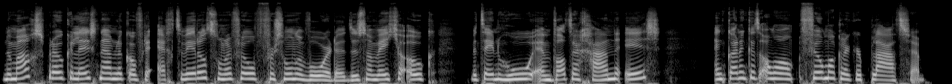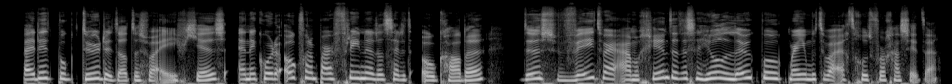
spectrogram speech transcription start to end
Normaal gesproken lees namelijk over de echte wereld zonder veel verzonnen woorden. Dus dan weet je ook meteen hoe en wat er gaande is. En kan ik het allemaal veel makkelijker plaatsen. Bij dit boek duurde dat dus wel eventjes. En ik hoorde ook van een paar vrienden dat zij dit ook hadden. Dus weet waar je aan begint. Het is een heel leuk boek, maar je moet er wel echt goed voor gaan zitten.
